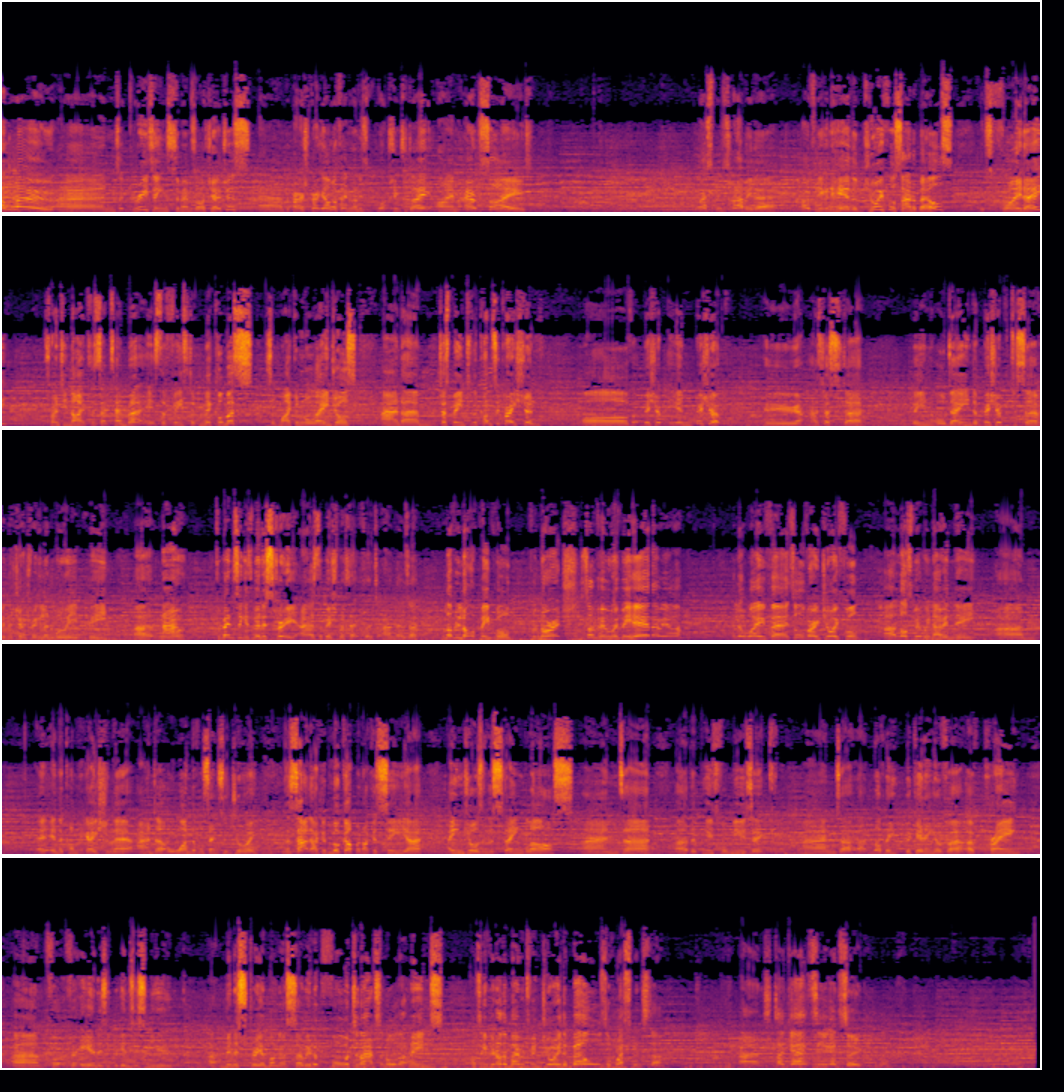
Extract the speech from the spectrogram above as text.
Hello and greetings to members of our churches and the parish of Great Yarmouth. Anyone who's watching today, I'm outside Westminster Abbey there. Hopefully you can hear the joyful sound of bells. It's Friday, 29th of September. It's the feast of Michaelmas, St Michael and all angels, and um, just been to the consecration of Bishop Ian Bishop, who has just uh, been ordained a bishop to serve in the Church of England. Will be uh, now commencing his ministry as the Bishop of Thetford. And there's a lovely lot of people from Norwich, some whom with me here. There we are. A little wave there. It's all very joyful. Uh, lots of people we know in the um, in the congregation there, and uh, a wonderful sense of joy. As I sat there, I could look up and I could see uh, angels in the stained glass, and uh, uh, the beautiful music, and uh, that lovely beginning of, of praying um, for, for Ian as he begins his new uh, ministry among us. So we look forward to that and all that means. I'll give you another moment to enjoy the bells of Westminster. And take care, see you again soon.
